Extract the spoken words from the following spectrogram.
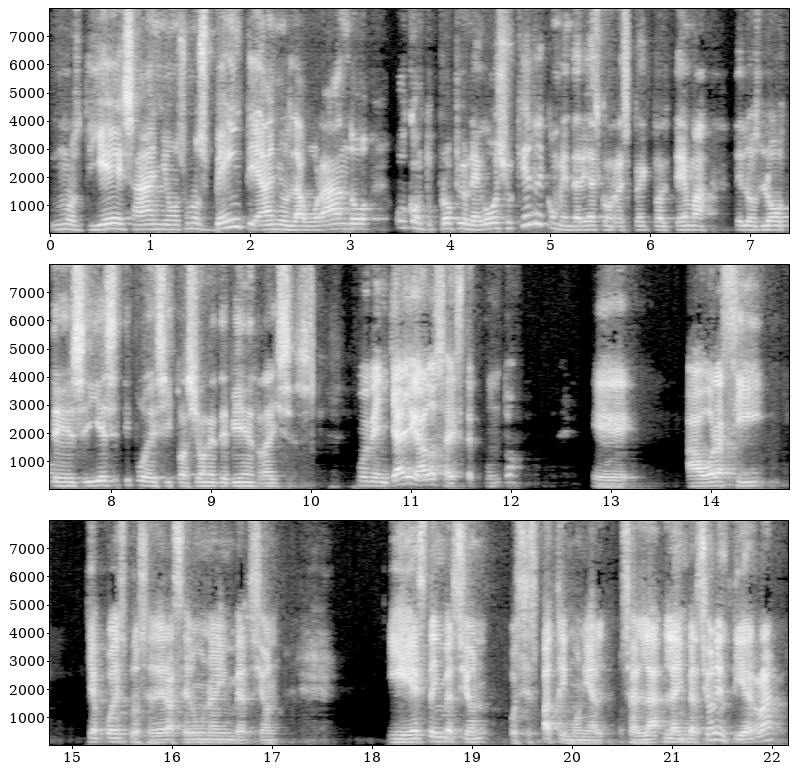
unos 10 años, unos 20 años laborando. o con tu propio negocio, ¿qué recomendarías con respecto al tema de los lotes y ese tipo de situaciones de bienes raíces? Muy bien, ya llegados a este punto, eh, ahora sí ya puedes proceder a hacer una inversión. Y esta inversión pues es patrimonial. O sea, la, inversión en tierra,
